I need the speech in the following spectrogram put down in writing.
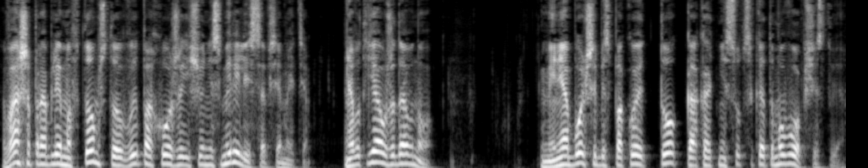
Ваша проблема в том, что вы, похоже, еще не смирились со всем этим. А вот я уже давно. Меня больше беспокоит то, как отнесутся к этому в обществе.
